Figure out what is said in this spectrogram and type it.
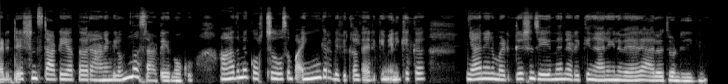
മെഡിറ്റേഷൻ സ്റ്റാർട്ട് ചെയ്യാത്തവരാണെങ്കിൽ ഒന്ന് സ്റ്റാർട്ട് ചെയ്ത് നോക്കൂ. ആദ്യമേ കുറച്ച് ദിവസം ഭയങ്കര ഡിഫിക്കൽട്ട് ആയിരിക്കും. എനിക്കൊക്കെ ഞാനിങ്ങനെ മെഡിറ്റേഷൻ ചെയ്യുന്നതിന്റെ ഇടയ്ക്ക് ഞാനിങ്ങനെ വേറെ ആലോചിച്ചുകൊണ്ടിരിക്കും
